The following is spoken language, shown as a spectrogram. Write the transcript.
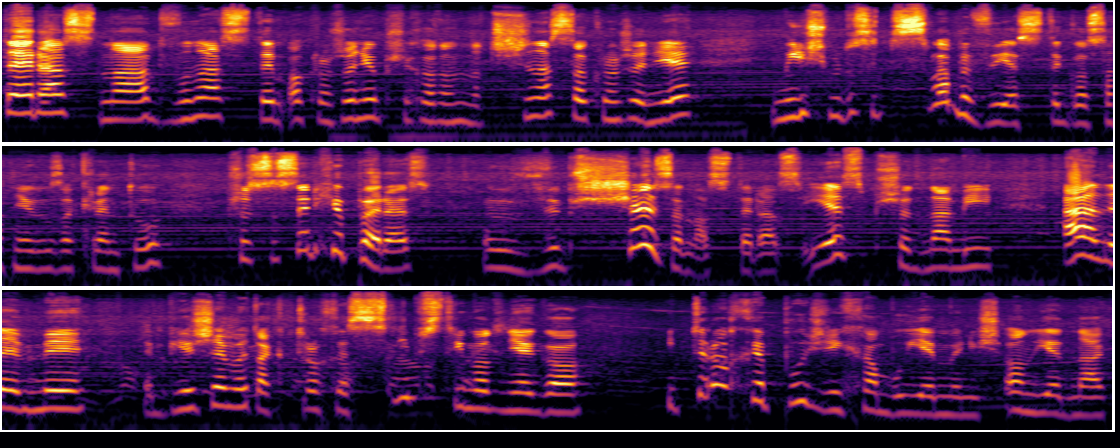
Teraz na 12 okrążeniu, przechodząc na 13 okrążenie, mieliśmy dosyć słaby wyjazd z tego ostatniego zakrętu, przez co Sergio Perez wyprzedza nas teraz, jest przed nami, ale my bierzemy tak trochę slipstream od niego i trochę później hamujemy niż on jednak,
